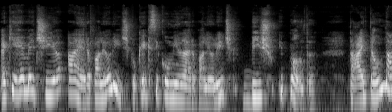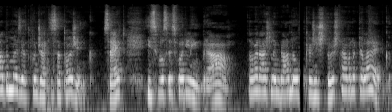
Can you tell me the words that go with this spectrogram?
É que remetia à era paleolítica. O que, que se comia na era paleolítica? Bicho e planta tá? Então nada mais é do que uma dieta cetogênica, certo? E se vocês forem lembrar, na verdade lembrar não, porque a gente não estava naquela época,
